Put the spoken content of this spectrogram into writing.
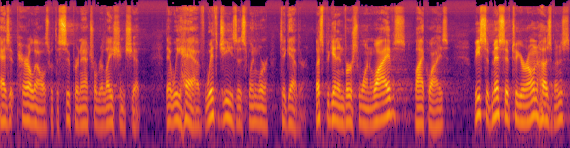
as it parallels with the supernatural relationship that we have with Jesus when we're together. Let's begin in verse 1. Wives, likewise, be submissive to your own husbands,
